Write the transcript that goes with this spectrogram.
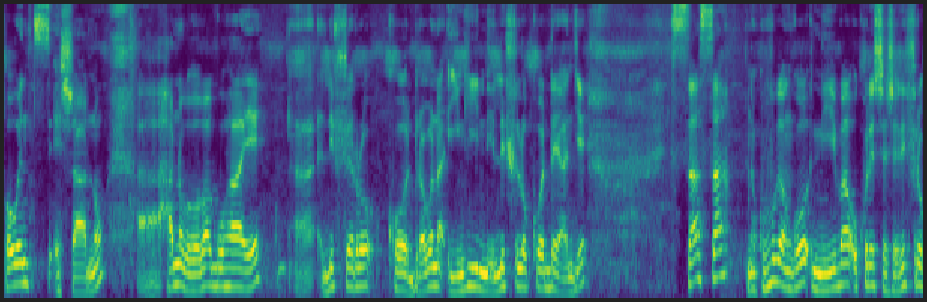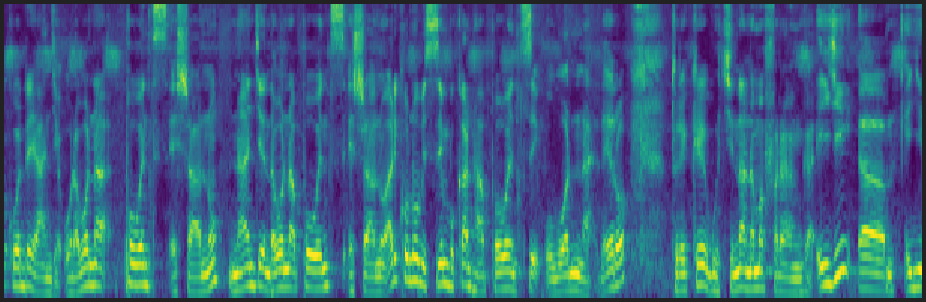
Points eshanu. Ah, hano baba baguhaye rifero code. Urabona iyi ngiyi ni rifero code yanjye. Sasa ni ukuvuga ngo niba ukoresheje rifero code yanjye urabona points eshanu nanjye ndabona points eshanu. Ariko nubisimbuka nta points ubona. Rero tureke gukina n'amafaranga. Iyi uh, iyi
